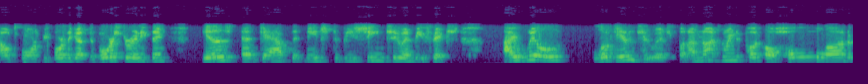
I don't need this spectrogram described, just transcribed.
out or before they got divorced or anything, is a gap that needs to be seen to and be fixed. I will look into it, but I'm not going to put a whole lot of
